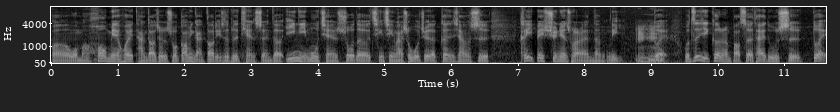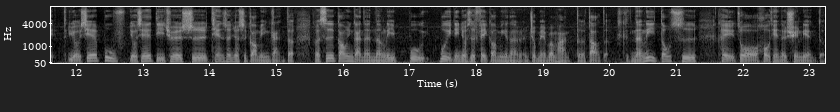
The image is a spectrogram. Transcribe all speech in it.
呃，我们后面会谈到，就是说高敏感到底是不是天生的？以你目前说的情形来说，我觉得更像是可以被训练出来的能力。嗯对我自己个人保持的态度是，对，有些部有些的确是天生就是高敏感的，可是高敏感的能力不不一定就是非高敏感的人就没办法得到的，能力都是可以做后天的训练的。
